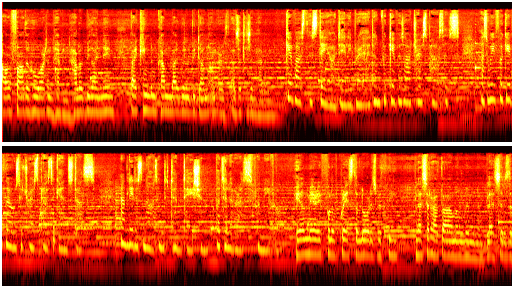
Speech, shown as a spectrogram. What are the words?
Our Father who art in heaven, hallowed be thy name. Thy kingdom come, thy will be done on earth as it is in heaven. Give us this day our daily bread, and forgive us our trespasses, as we forgive those who trespass against us. And lead us not into temptation, but deliver us from evil. Hail Mary, full of grace, the Lord is with thee. Blessed art thou among women, and blessed is the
